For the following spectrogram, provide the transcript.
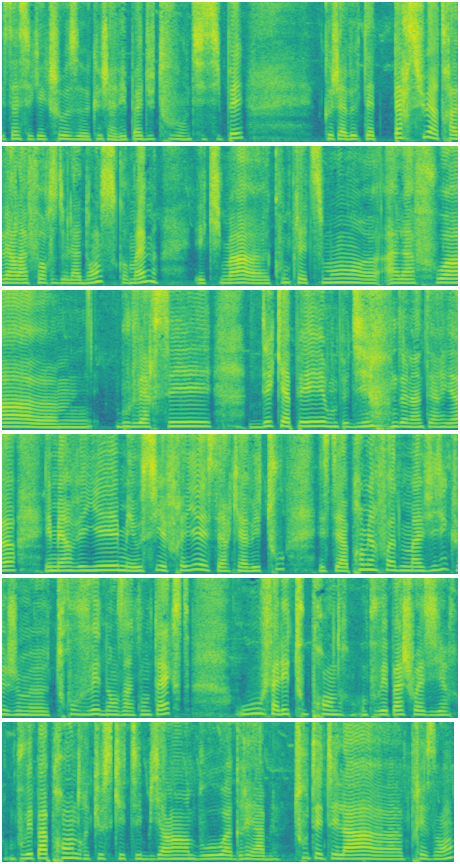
Et ça, c'est quelque chose que je n'avais pas du tout anticipé que j'avais peut-être perçu à travers la force de la danse quand même, et qui m'a euh, complètement euh, à la fois euh, bouleversée, décapée, on peut dire, de l'intérieur, émerveillée, mais aussi effrayée. C'est-à-dire qu'il y avait tout. Et c'était la première fois de ma vie que je me trouvais dans un contexte où il fallait tout prendre. On ne pouvait pas choisir. On ne pouvait pas prendre que ce qui était bien, beau, agréable. Tout était là, présent,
